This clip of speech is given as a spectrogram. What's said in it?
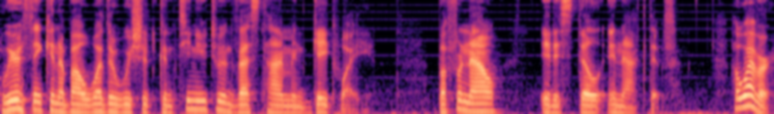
we're thinking about whether we should continue to invest time in Gateway. But for now, it is still inactive. However,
